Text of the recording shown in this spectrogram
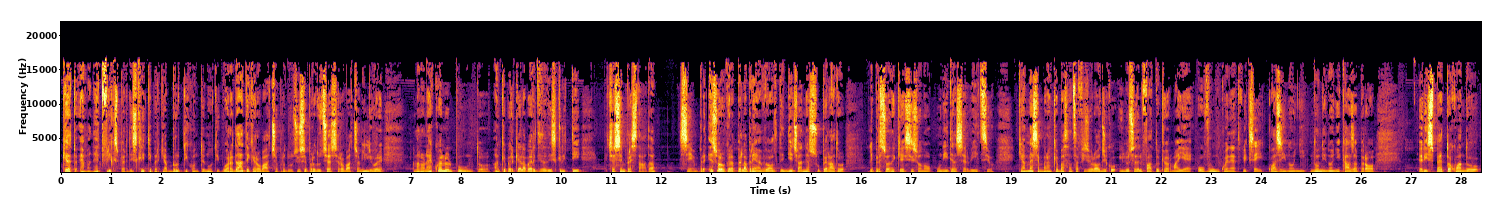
che ha detto, eh ma Netflix perde iscritti perché ha brutti contenuti, guardate che robaccia produce, se producesse robaccia migliore, ma non è quello il punto, anche perché la perdita di iscritti c'è sempre stata, sempre, e solo che per la prima volta in dieci anni ha superato le persone che si sono unite al servizio, che a me sembra anche abbastanza fisiologico in luce del fatto che ormai è ovunque Netflix, è quasi in ogni, non in ogni casa, però rispetto a quando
